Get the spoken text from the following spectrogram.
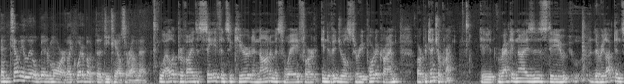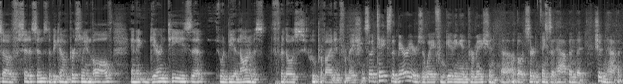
And tell me a little bit more. Like, what about the details around that? Well, it provides a safe and secure and anonymous way for individuals to report a crime or potential crime. It recognizes the the reluctance of citizens to become personally involved, and it guarantees that it would be anonymous for those who provide information. So it takes the barriers away from giving information uh, about certain things that happen that shouldn't happen.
